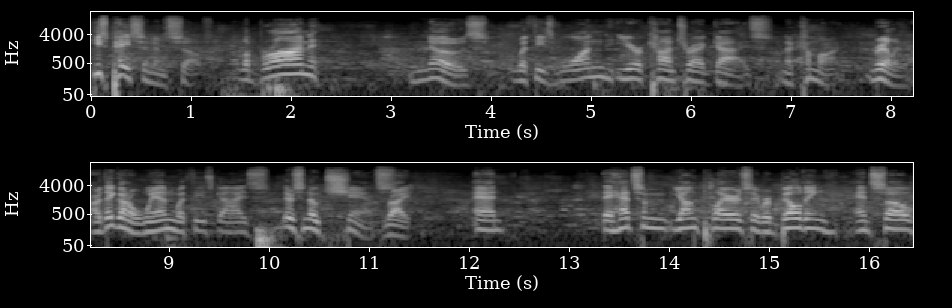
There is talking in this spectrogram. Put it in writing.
he's pacing himself. LeBron knows with these one-year contract guys. Now, come on, really, are they going to win with these guys? There's no chance Right. and they had some young players they were building, and so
